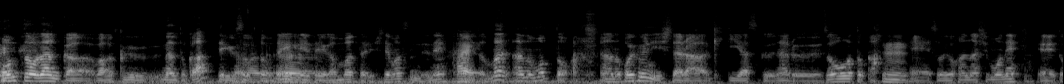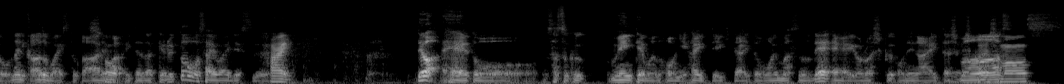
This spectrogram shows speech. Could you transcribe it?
本当なんか、ワークなんとかっていうソフトをね、うん入れて頑張ったりしてますんでね。はいえっとまあ、あの、もっと、あの、こういう風にしたら聞きやすくなるぞとか、うん。えーそういうお話もね、えっ、と、何かアドバイスとかあればいただけると幸いです。はい。では、えっ、と、早速、メインテーマの方に入っていきたいと思いますので、えーよろしくお願いいたします。よろしくお願いします。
